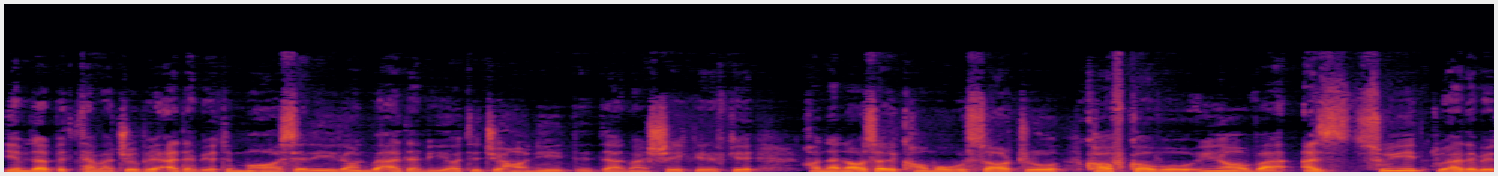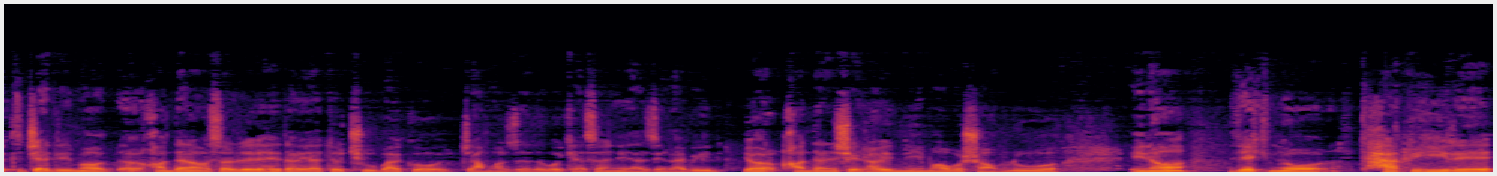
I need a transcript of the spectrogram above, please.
یه مدت به توجه به ادبیات معاصر ایران و ادبیات جهانی در من شکل گرفت که خواندن آثار کامو و سارت رو کافکا و اینا و از سوی تو ادبیات جدید ما خواندن آثار هدایت و چوبک و جمالزاده و کسانی از این قبیل یا خواندن شعرهای نیما و شاملو و اینا یک نوع تغییر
